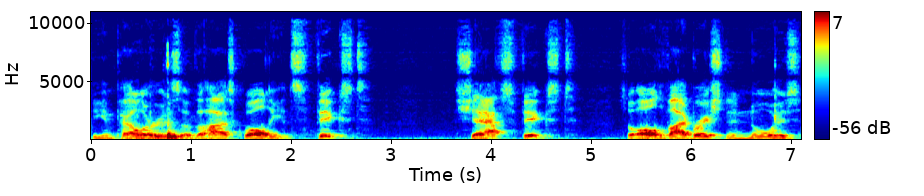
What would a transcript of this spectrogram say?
The impeller is of the highest quality. It's fixed, shafts fixed, so all the vibration and noise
